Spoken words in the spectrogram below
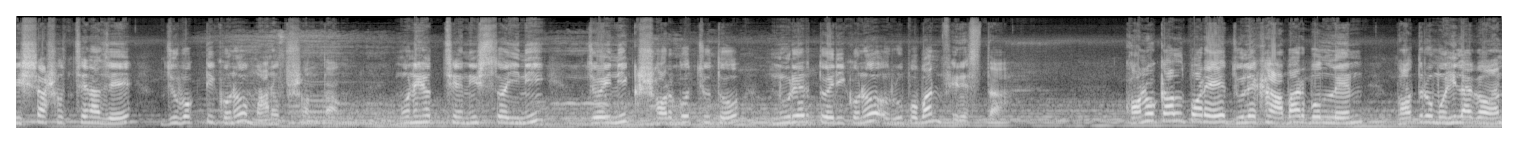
বিশ্বাস হচ্ছে না যে যুবকটি কোনো মানব সন্তান। মনে হচ্ছে নিশ্চয় ইনি জৈনিক স্বর্গচ্যুত নূরের তৈরি কোনো রূপবান ফেরেস্তা ক্ষণকাল পরে জুলেখা আবার বললেন, ভদ্র মহিলাগণ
